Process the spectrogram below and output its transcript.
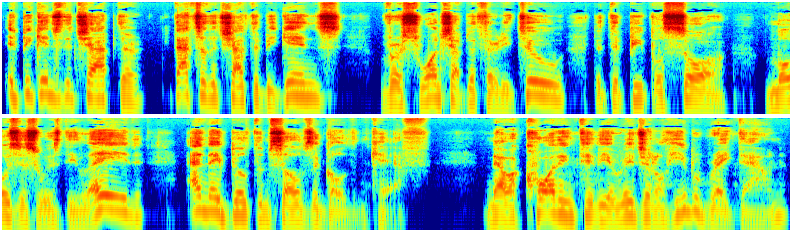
It begins the chapter. That's how the chapter begins. Verse 1, chapter 32, that the people saw Moses was delayed and they built themselves a golden calf. Now, according to the original Hebrew breakdown,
